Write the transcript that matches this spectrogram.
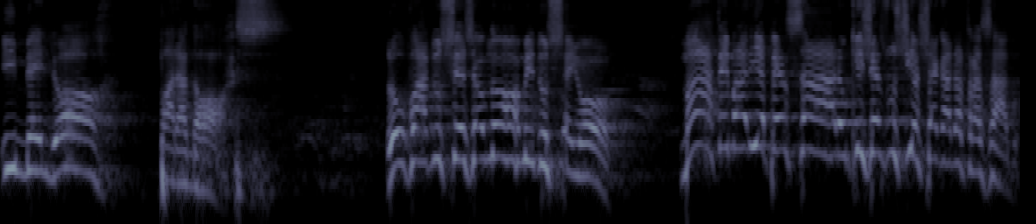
e melhor para nós. Louvado seja o nome do Senhor. Marta e Maria pensaram que Jesus tinha chegado atrasado,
